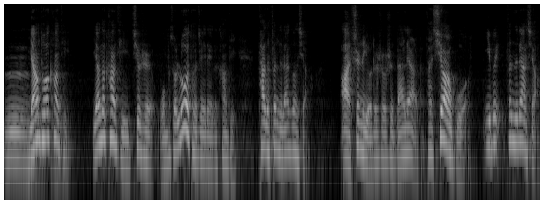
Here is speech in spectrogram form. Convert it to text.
嗯，羊驼抗体，羊驼抗体就是我们说骆驼这一类的抗体，它的分子量更小，啊，甚至有的时候是单链的，它效果因为分子量小，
